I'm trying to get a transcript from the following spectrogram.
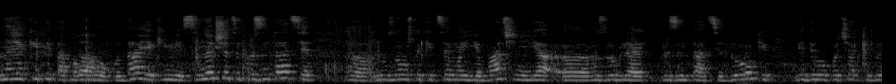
на яких етапах Да. уроку, да, які місця. Ну, якщо це презентація, ну знову ж таки, це моє бачення. Я е, розробляю презентації до уроків від його початку до,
